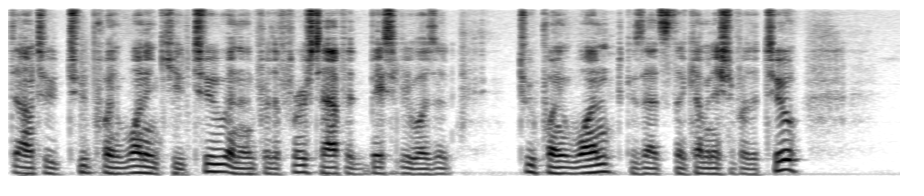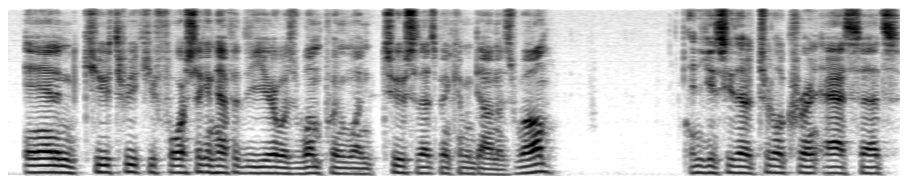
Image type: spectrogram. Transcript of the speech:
down to 2.1 in Q2. And then for the first half, it basically was at 2.1 because that's the combination for the two. And in Q3, Q4, second half of the year was 1.12. So that's been coming down as well. And you can see that our total current assets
